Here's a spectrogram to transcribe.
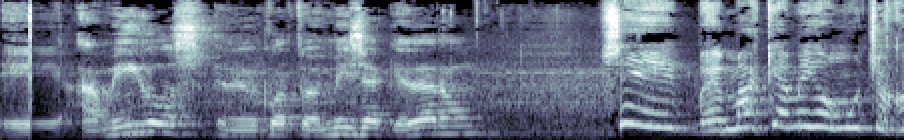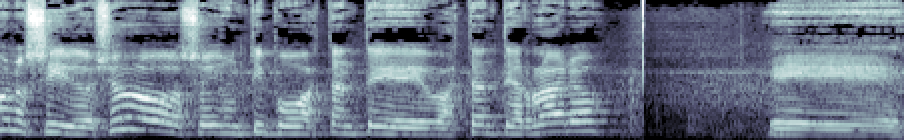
Eh, amigos en el cuarto de milla quedaron. Sí, eh, más que amigos, muchos conocidos. Yo soy un tipo bastante, bastante raro. Eh,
